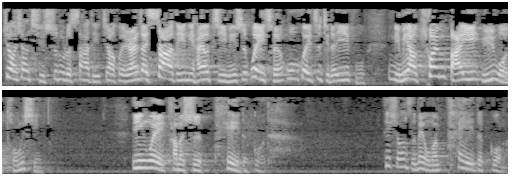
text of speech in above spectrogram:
就好像启示录的萨迪教会，然而在萨迪，你还有几名是未曾污秽自己的衣服，你们要穿白衣与我同行。因为他们是配得过的，弟兄姊妹，我们配得过吗？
